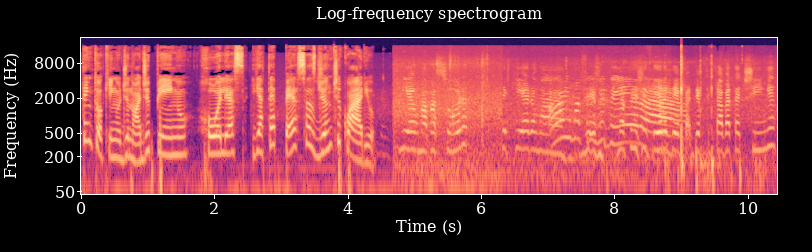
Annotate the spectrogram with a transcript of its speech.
Tem toquinho de nó de pinho, rolhas e até peças de antiquário aqui é uma vassoura, esse aqui era uma, Ai, uma frigideira, uma frigideira de, de fritar batatinha.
